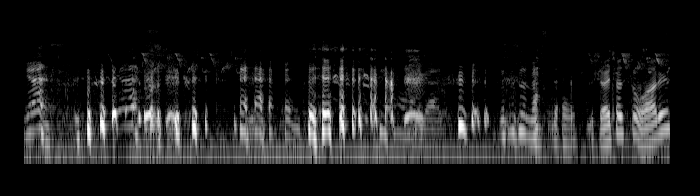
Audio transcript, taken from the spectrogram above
yes, yes. oh my god, this is the best day. Should I touch the water?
